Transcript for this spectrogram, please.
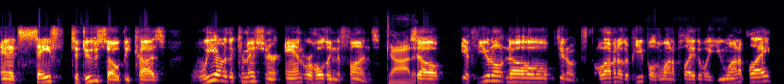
and it's safe to do so because we are the commissioner and we're holding the funds. Got it. So if you don't know, you know, 11 other people who want to play the way you want to play,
